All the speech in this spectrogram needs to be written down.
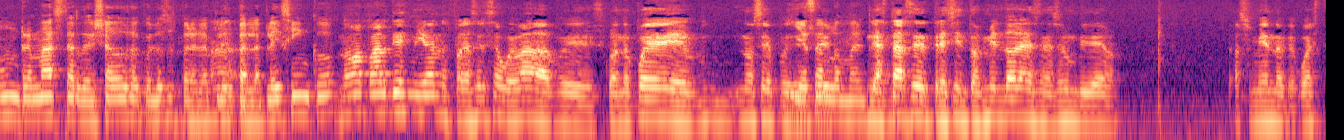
Un remaster de Shadows of the Colossus para la, Play, Ah. para la Play 5. No va a pagar 10 millones para hacer esa huevada, pues. Cuando puede, no sé, pues. Y hacerlo mal. Gastarse 300 mil dólares en hacer un video. Asumiendo que cueste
